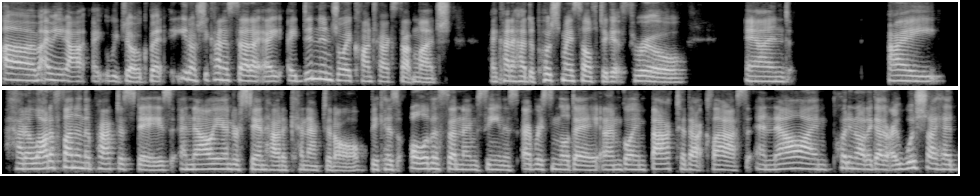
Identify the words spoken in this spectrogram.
um, I mean, I, I, we joke, but you know, she kind of said I I didn't enjoy contracts that much. I kind of had to push myself to get through, and I had a lot of fun in the practice days and now i understand how to connect it all because all of a sudden i'm seeing this every single day and i'm going back to that class and now i'm putting it all together. I wish i had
